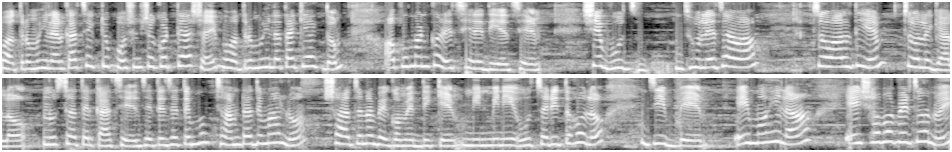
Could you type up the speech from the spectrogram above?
ভদ্রমহিলার কাছে একটু প্রশংসা করতে আসায় ভদ্রমহিলা তাকে একদম অপমান করে ছেড়ে দিয়েছে। সে ঝুলে যাওয়া চোয়াল দিয়ে চলে গেল নুসরাতের কাছে। যেতে যেতে মুখ ঝামটা দিয়ে মারল শাহজানা বেগমের দিকে। মিনমিনিয়ে উচ্চারিত হলো, জিব্বে। এই মহিলা এই স্বভাবের জন্যই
